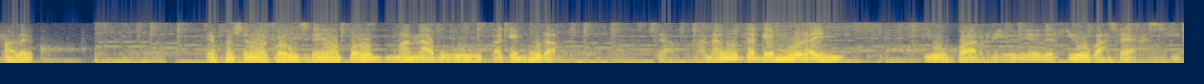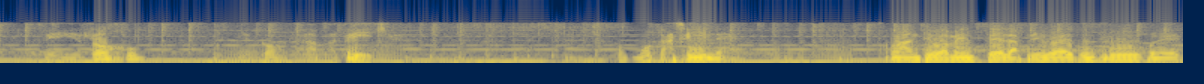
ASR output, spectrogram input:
¿Vale? El personaje fue diseñado por Manabu Takemura. O sea, Manabu Takemura dibujó a Ryu. Y el Ryu va a ser así, pelirrojo y con zapatillas. Con mocasines. Bueno, antiguamente las películas de Kung Fu, pues,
